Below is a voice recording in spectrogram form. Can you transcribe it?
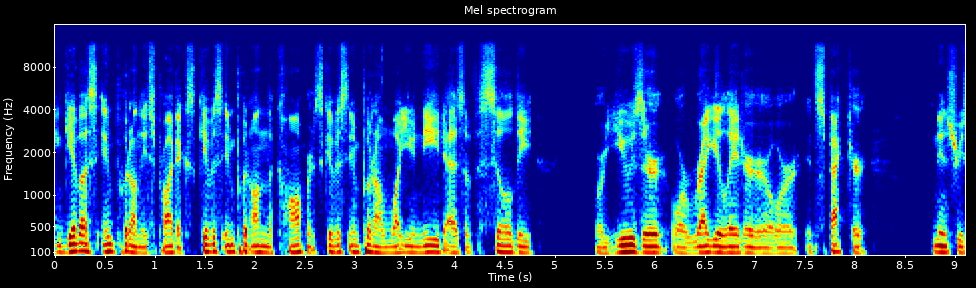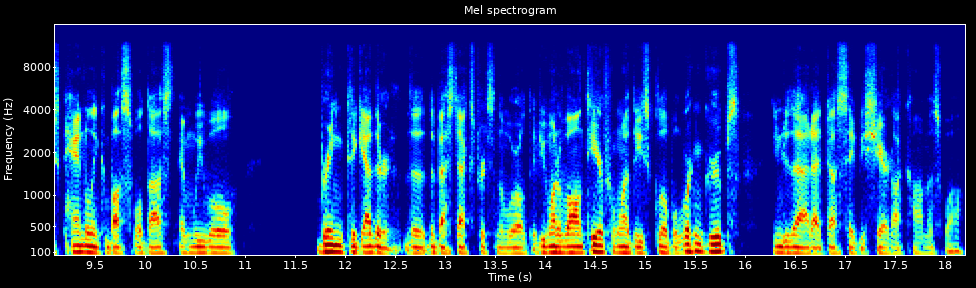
and give us input on these projects. Give us input on the conference. Give us input on what you need as a facility or user or regulator or inspector in industries handling combustible dust. And we will bring together the, the best experts in the world. If you want to volunteer for one of these global working groups, you can do that at dustsafetyshare.com as well.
